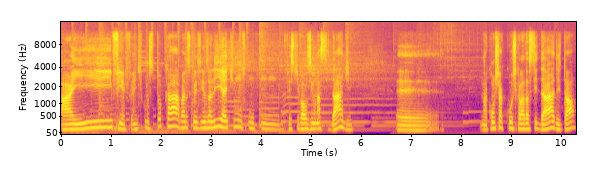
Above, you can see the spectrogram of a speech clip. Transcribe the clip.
Aí, enfim, a gente começou a tocar várias coisinhas ali. Aí tinha um, um, um festivalzinho na cidade. É, na concha acústica lá da cidade e tal.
